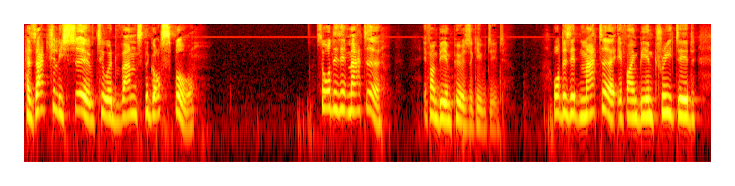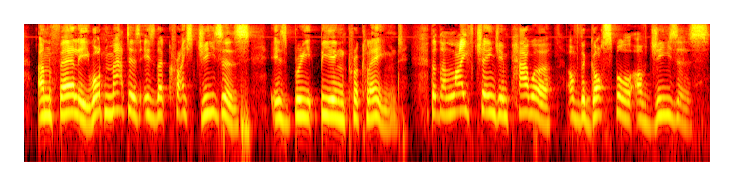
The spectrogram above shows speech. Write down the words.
has actually served to advance the gospel. So, what does it matter if I'm being persecuted? What does it matter if I'm being treated unfairly? What matters is that Christ Jesus is being proclaimed, that the life changing power of the gospel of Jesus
